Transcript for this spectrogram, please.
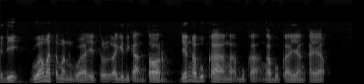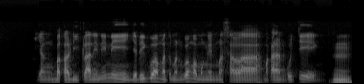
Jadi gua sama teman gua itu lagi di kantor. Dia nggak buka, nggak buka, nggak buka yang kayak yang bakal diiklanin ini. Jadi gua sama teman gua ngomongin masalah makanan kucing. Hmm.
